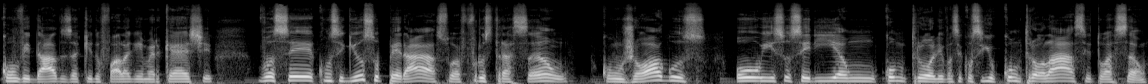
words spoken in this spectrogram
convidados aqui do Fala Gamercast, você conseguiu superar a sua frustração com jogos ou isso seria um controle? Você conseguiu controlar a situação?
